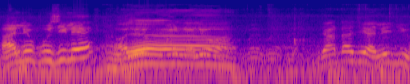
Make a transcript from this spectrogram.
હાલ્યું. પૂછી લે એ. હાલી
